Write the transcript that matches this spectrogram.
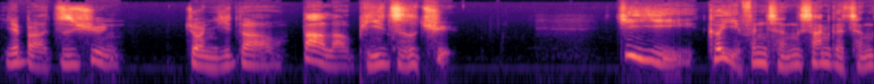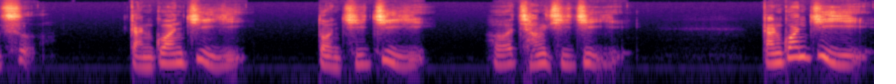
也把资讯。转移到大脑皮质去。记忆可以分成三个层次：感官记忆、短期记忆和长期记忆。感官记忆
